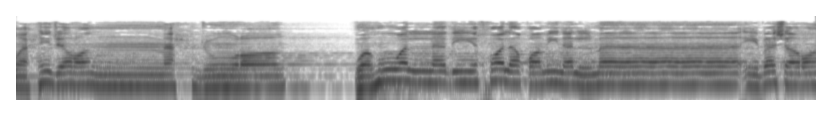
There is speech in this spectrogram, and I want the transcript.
وحجرا محجورا. وهو الذي خلق من الماء بشرا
